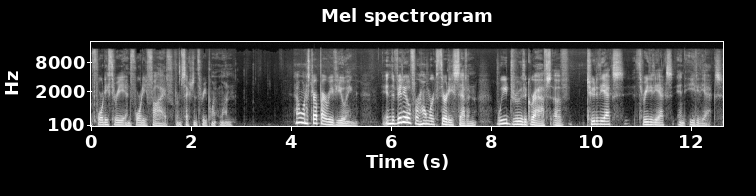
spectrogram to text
43 and 45 from section 3.1. Now I want to start by reviewing. In the video for homework 37, we drew the graphs of 2 to the x, 3 to the x, and e to the x.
